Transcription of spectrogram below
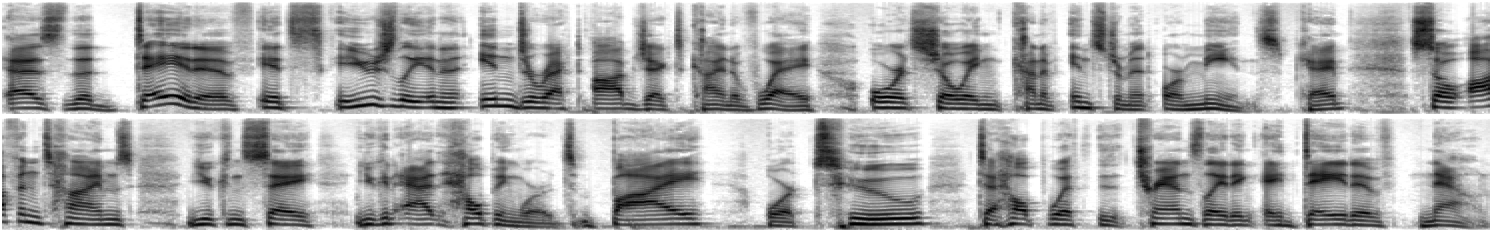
as the dative, it's usually in an indirect object kind of way, or it's showing kind of instrument or means. Okay. So oftentimes you can say, you can add helping words by or to to help with translating a dative noun.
